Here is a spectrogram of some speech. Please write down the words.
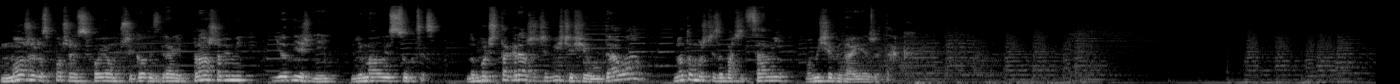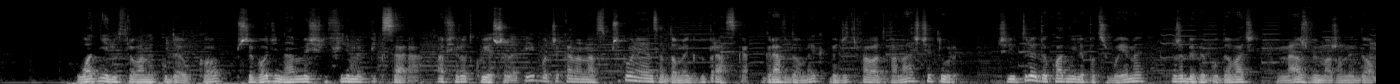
może rozpocząć swoją przygodę z grami planszowymi i odnieść w niej niemały sukces. No bo czy ta gra rzeczywiście się udała? No to możecie zobaczyć sami, bo mi się wydaje, że tak. Ładnie ilustrowane pudełko przywodzi na myśl filmy Pixara, a w środku jeszcze lepiej, bo czeka na nas przypominająca domek wypraska. Gra w domek będzie trwała 12 tur, czyli tyle dokładnie ile potrzebujemy, żeby wybudować nasz wymarzony dom.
